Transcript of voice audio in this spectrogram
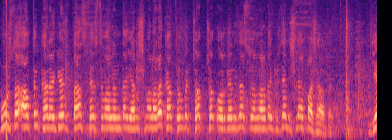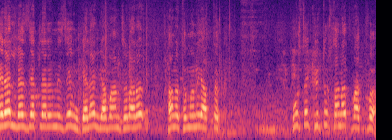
Bursa Altın Karagöz Dans Festivali'nde yarışmalara katıldık. Çok çok organizasyonlarda güzel işler başardık. Yerel lezzetlerimizin gelen yabancıların tanıtımını yaptık. Bursa Kültür Sanat Vakfı,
